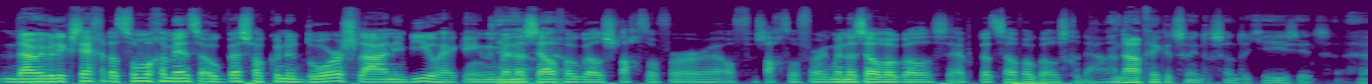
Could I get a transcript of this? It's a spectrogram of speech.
daarmee wil ik zeggen dat sommige mensen ook best wel kunnen doorslaan in biohacking. Ik ben Ja, daar zelf ja. ook wel slachtoffer, eh, of slachtoffer. Ik ben daar zelf ook wel eens, heb ik dat zelf ook wel eens gedaan. En daarom vind ik het zo interessant dat je hier zit. Eh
